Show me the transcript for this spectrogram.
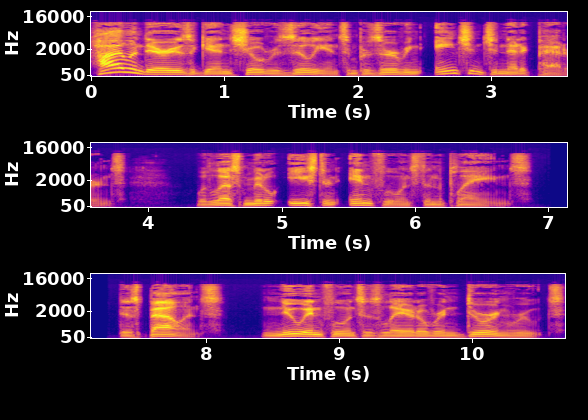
highland areas again showed resilience in preserving ancient genetic patterns, with less Middle Eastern influence than the plains. This balance, new influences layered over enduring roots,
